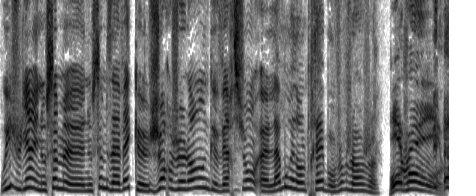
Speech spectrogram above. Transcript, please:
Oui, Julien, et nous sommes, euh, nous sommes avec euh, Georges Lang, version euh, L'amour est dans le pré. Bonjour, Georges. Bonjour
